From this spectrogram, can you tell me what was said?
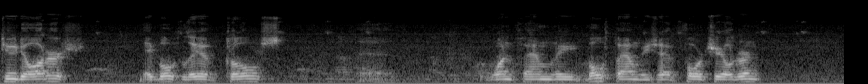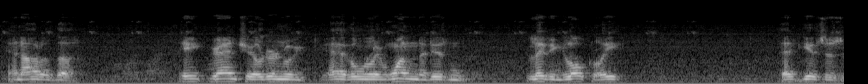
two daughters. They both live close. One family, both families have four children, and out of the eight grandchildren, we have only one that isn't living locally. That gives us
